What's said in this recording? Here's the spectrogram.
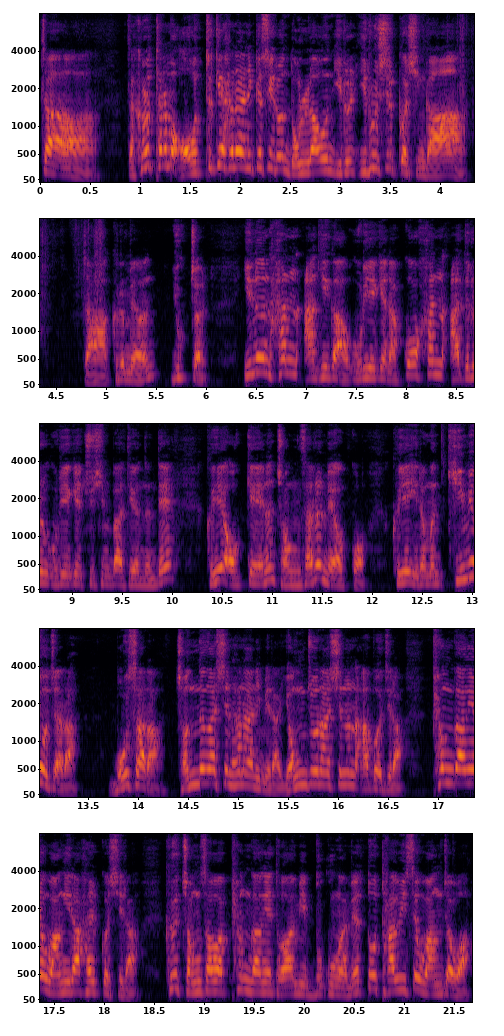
자, 자 그렇다면 어떻게 하나님께서 이런 놀라운 일을 이루실 것인가? 자, 그러면 6절. 이는 한 아기가 우리에게 낳고 한 아들을 우리에게 주신 바 되었는데 그의 어깨에는 정사를 메었고 그의 이름은 기묘자라 모사라 전능하신 하나님이라 영존하시는 아버지라 평강의 왕이라 할 것이라 그 정사와 평강의 더함이 무궁하며 또 다윗의 왕자와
